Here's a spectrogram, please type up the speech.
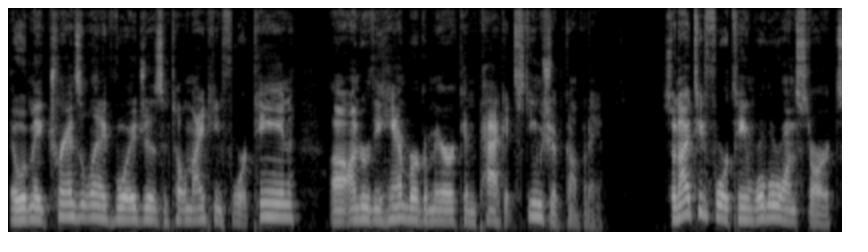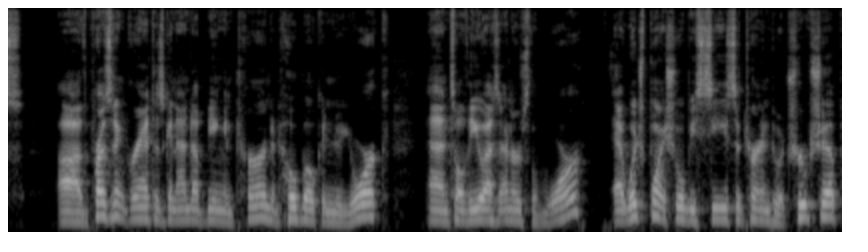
It would make transatlantic voyages until 1914 uh, under the Hamburg American Packet Steamship Company. So 1914, World War I starts. Uh, the President Grant is going to end up being interned in Hoboken, New York, until the U.S. enters the war, at which point she will be seized to turn into a troop ship.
